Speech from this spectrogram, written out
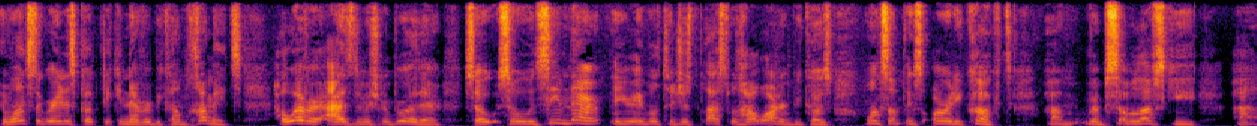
and once the grain is cooked, it can never become chametz. However, as the Mishnah Berurah there, so so it would seem there that you're able to just blast with hot water because once something's already cooked, um, Reb Sobolofsky uh,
